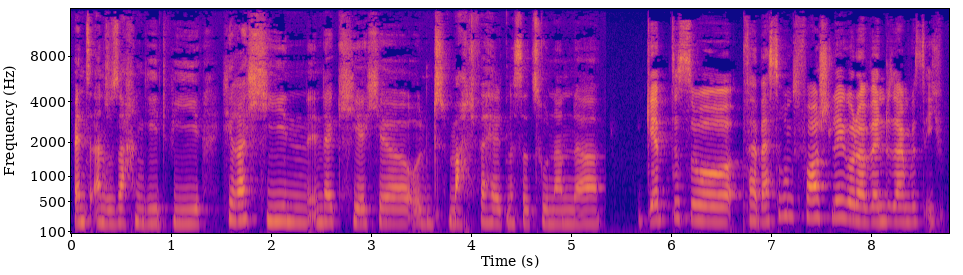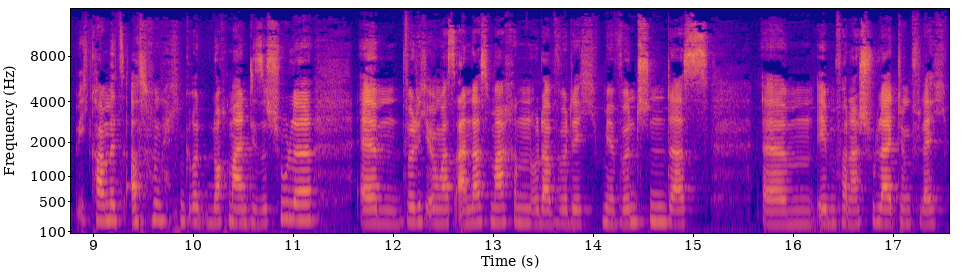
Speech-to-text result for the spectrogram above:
wenn es an so Sachen geht wie Hierarchien in der Kirche und Machtverhältnisse zueinander. Gibt es so Verbesserungsvorschläge oder wenn du sagen willst, ich, ich komme jetzt aus irgendwelchen Gründen nochmal in diese Schule, ähm, würde ich irgendwas anders machen oder würde ich mir wünschen, dass ähm, eben von der Schulleitung vielleicht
